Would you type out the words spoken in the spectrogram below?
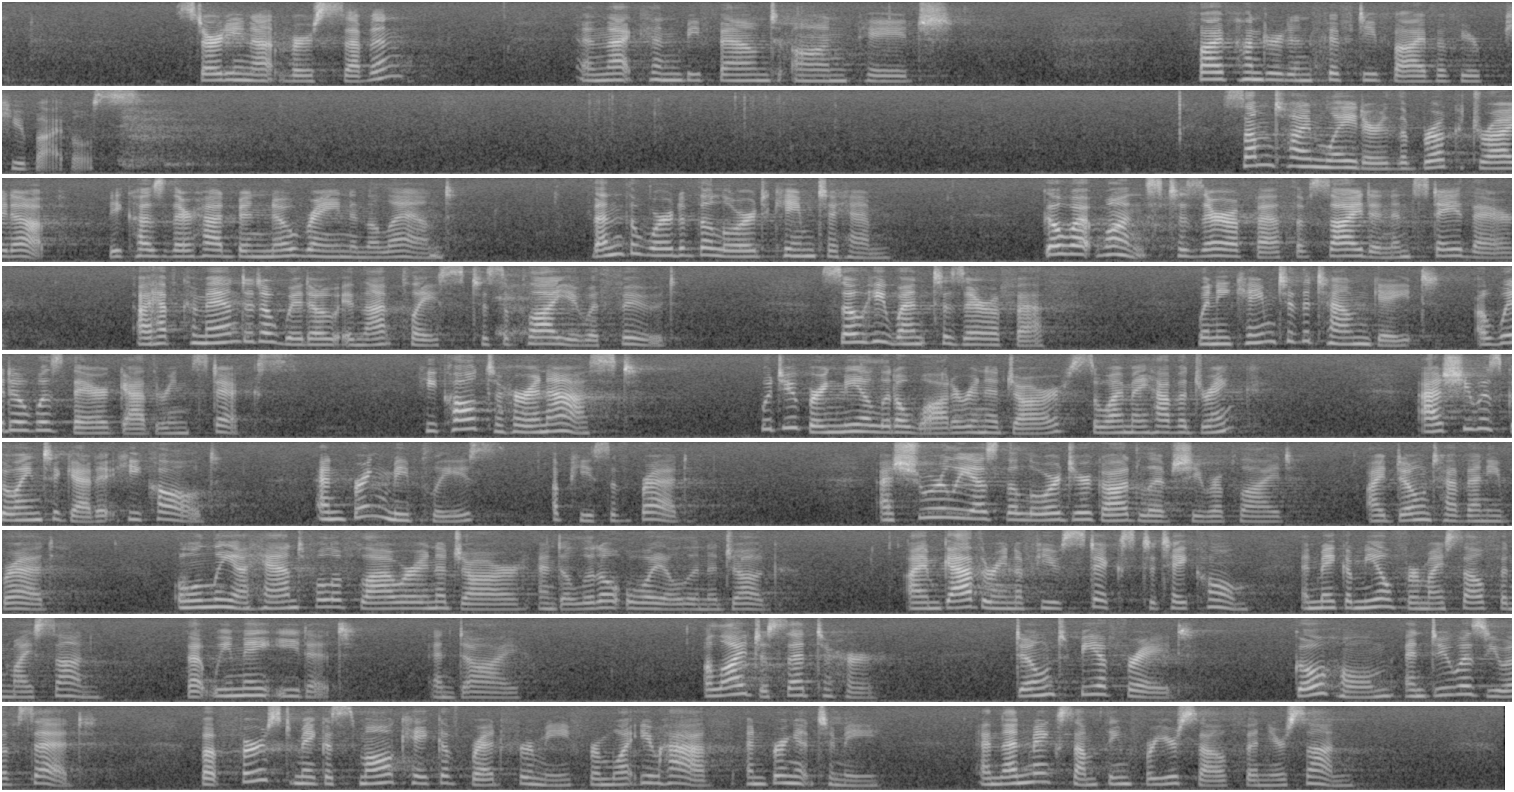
starting at verse 7, and that can be found on page 555 of your Pew Bibles. Some time later, the brook dried up because there had been no rain in the land. Then the word of the Lord came to him Go at once to Zarephath of Sidon and stay there. I have commanded a widow in that place to supply you with food. So he went to Zarephath. When he came to the town gate, a widow was there gathering sticks. He called to her and asked, would you bring me a little water in a jar so I may have a drink? As she was going to get it, he called, And bring me, please, a piece of bread. As surely as the Lord your God lives, she replied, I don't have any bread, only a handful of flour in a jar and a little oil in a jug. I am gathering a few sticks to take home and make a meal for myself and my son, that we may eat it and die. Elijah said to her, Don't be afraid. Go home and do as you have said. But first make a small cake of bread for me from what you have and bring it to me, and then make something for yourself and your son.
